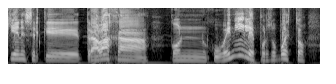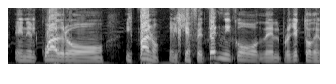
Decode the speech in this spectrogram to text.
quien es el que trabaja con juveniles, por supuesto, en el cuadro hispano, el jefe técnico del proyecto de,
